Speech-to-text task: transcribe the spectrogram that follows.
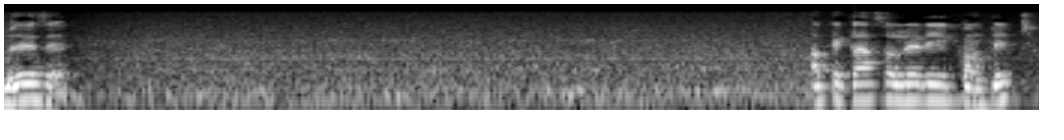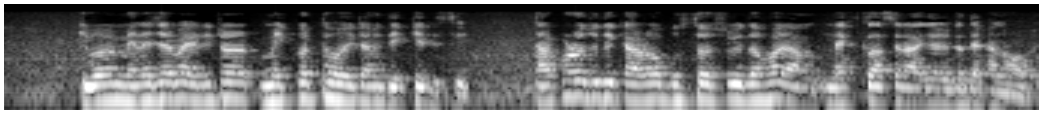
বুঝে গেছে ওকে ক্লাস অলরেডি কমপ্লিট কীভাবে ম্যানেজার বা এডিটর মেক করতে হয় এটা আমি দেখিয়ে দিছি। তারপরেও যদি কারও বুঝতে অসুবিধা হয় নেক্সট ক্লাসের আগে এটা দেখানো হবে।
